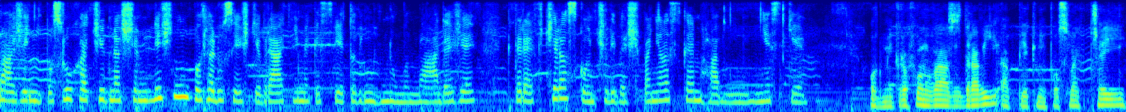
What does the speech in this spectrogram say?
Vážení posluchači, v našem dnešním pořadu se ještě vrátíme ke Světovým dnům mládeže, které včera skončily ve španělském hlavním městě. Od mikrofonu vás zdraví a pěkný poslech přejí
